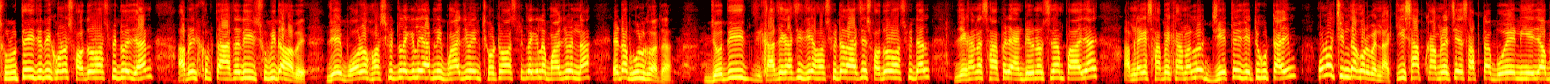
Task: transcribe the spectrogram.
শুরুতেই যদি কোনো সদর হসপিটালে যান আপনি খুব তাড়াতাড়ি সুবিধা হবে। যে বড় হসপিটালে গেলে আপনি বাঁচবেন ছোট হসপিটালে গেলে বাঁচবেন না এটা ভুল কথা। যদি কাছাকাছি যে হসপিটাল আছে সদর হসপিটাল যেখানে সাপের অ্যান্টিভেনম সিরাম পাওয়া যায় আপনাকে সাপে কামড়ালো যেতে যেটুকু টাইম কোনো চিন্তা করবেন না। কি সাপ কামড়েছে, সাপটা বয়ে নিয়ে যাব,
